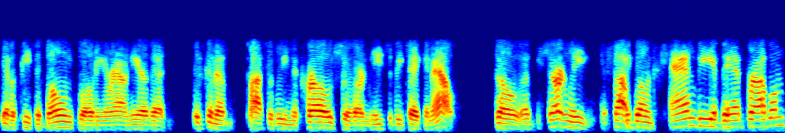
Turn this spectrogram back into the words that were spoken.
You have a piece of bone floating around here that is going to possibly necrose or needs to be taken out. So uh, certainly, side bones can be a bad problem,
